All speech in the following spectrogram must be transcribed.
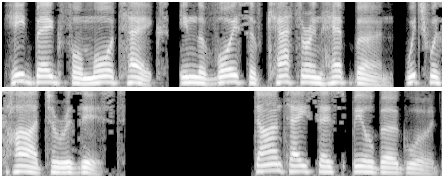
he'd beg for more takes, in the voice of Katharine Hepburn, which was hard to resist. Dante says Spielberg would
